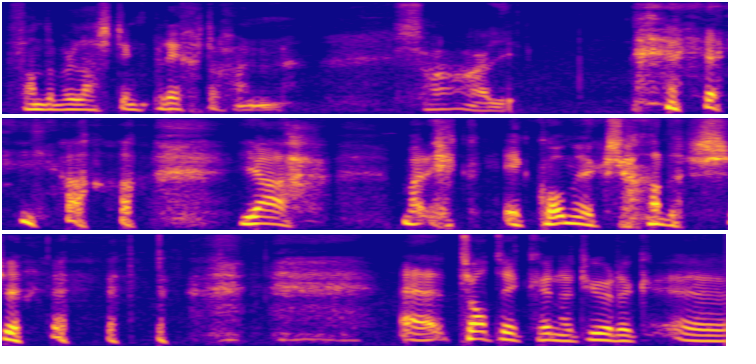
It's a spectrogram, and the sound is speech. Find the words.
van de belastingplichtigen. Saai. ja, ja, maar ik, ik kon niks anders. uh, tot ik natuurlijk, uh,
